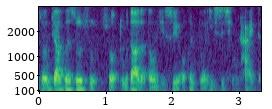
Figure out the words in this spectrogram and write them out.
从教科书所所读到的东西是有很多意识形态的。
